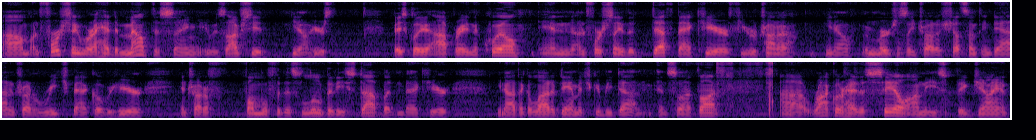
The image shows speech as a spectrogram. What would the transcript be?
Um, unfortunately, where I had to mount this thing, it was obviously, you know, here's basically operating the quill, and unfortunately the depth back here, if you were trying to, you know, emergency try to shut something down and try to reach back over here and try to fumble for this little bitty stop button back here, you know, I think a lot of damage could be done. And so I thought uh, Rockler had a sale on these big giant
